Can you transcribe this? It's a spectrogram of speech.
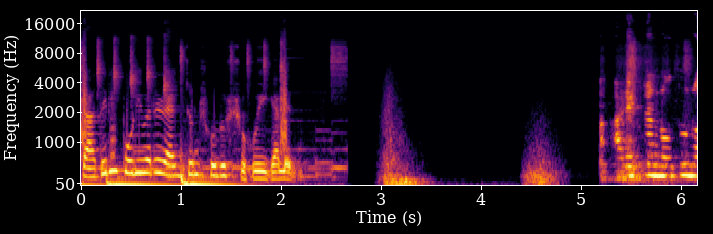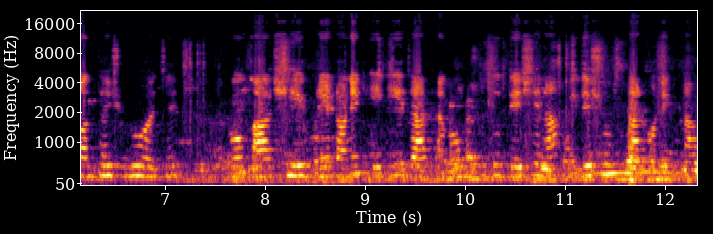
তাদেরই পরিবারের একজন সদস্য হয়ে গেলেন। আরেকটা নতুন অধ্যায় শুরু হয়েছে এবং সেই ব্র্যান্ড অনেক এগিয়ে যাক এবং শুধু দেশে না, বিদেশেও তার অনেক নাম।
